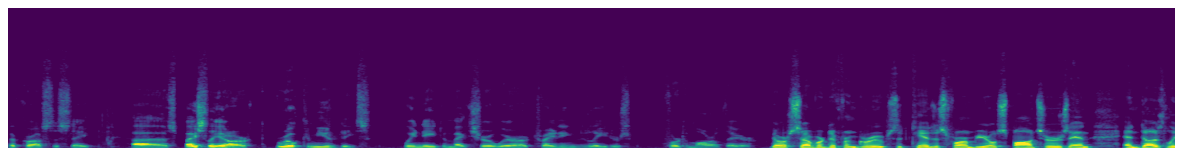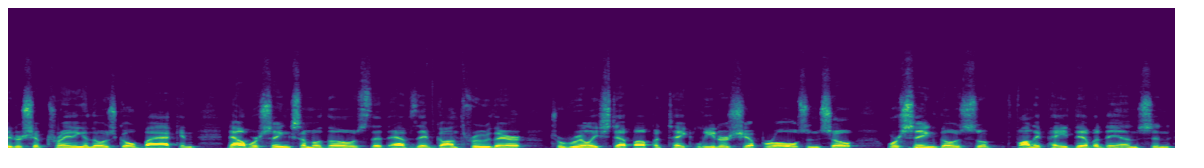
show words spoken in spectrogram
across the state, uh, especially in our rural communities. We need to make sure we are training the leaders for tomorrow there. There are several different groups that Kansas Farm Bureau sponsors and, and does leadership training, and those go back. And now we're seeing some of those that have they've gone through there to really step up and take leadership roles. And so we're seeing those uh, finally pay dividends in,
